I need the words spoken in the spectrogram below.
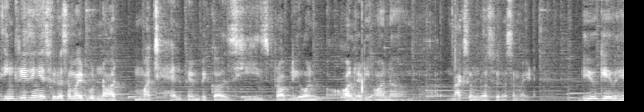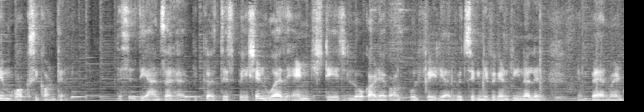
Increasing his furosemide would not much help him because he's probably on already on a maximum dose furosemide. Do you give him oxycontin? This is the answer here because this patient who has end stage low cardiac output failure with significant renal impairment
